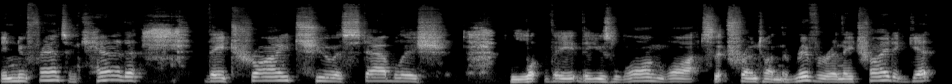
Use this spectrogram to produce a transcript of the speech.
In new france and canada they try to establish they they use long lots that front on the river and they try to get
